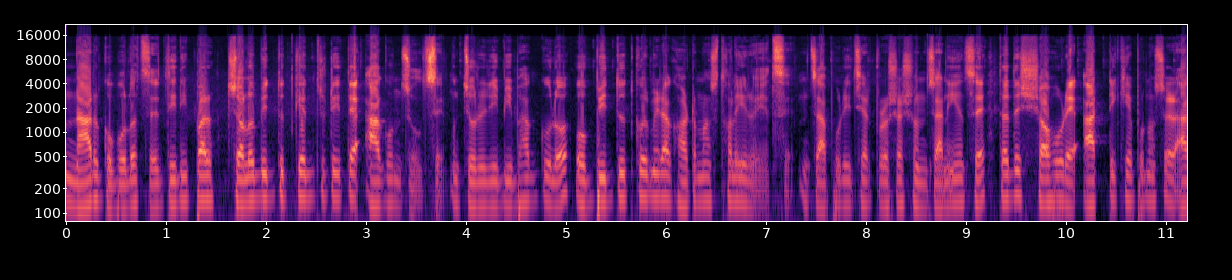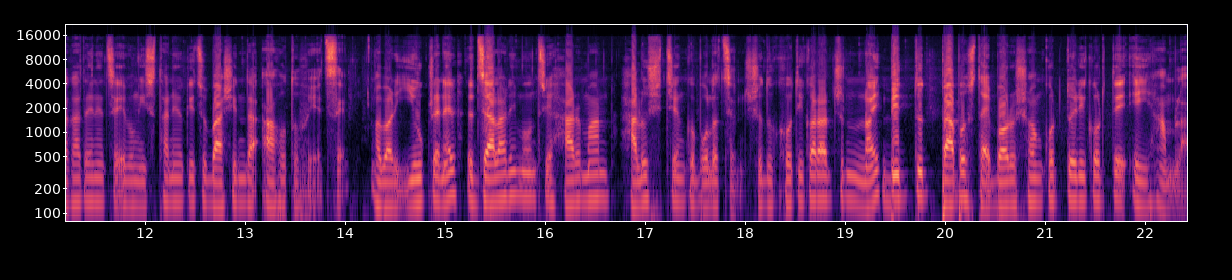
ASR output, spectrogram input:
নার্গো বলেছে দিনিপার জলবিদ্যুৎ কেন্দ্রটিতে আগুন চলছে জরুরি বিভাগগুলো ও বিদ্যুৎ বিদ্যুৎ কর্মীরা ঘটনাস্থলেই রয়েছে। জাপুরিচার প্রশাসন জানিয়েছে, তাদের শহরে আটটি ক্ষেপণাস্ত্রের আঘাত এনেছে এবং স্থানীয় কিছু বাসিন্দা আহত হয়েছে। আবার ইউক্রেনের জ্বালানি মন্ত্রী হারমান হালুসচেঙ্কো বলেছেন, শুধু ক্ষতি করার জন্য নয়, বিদ্যুৎ ব্যবস্থায় বড় সংকট তৈরি করতে এই হামলা।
